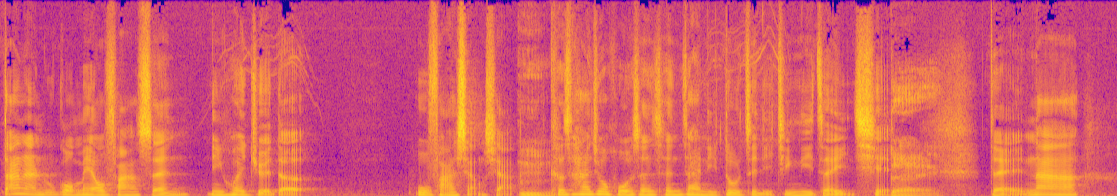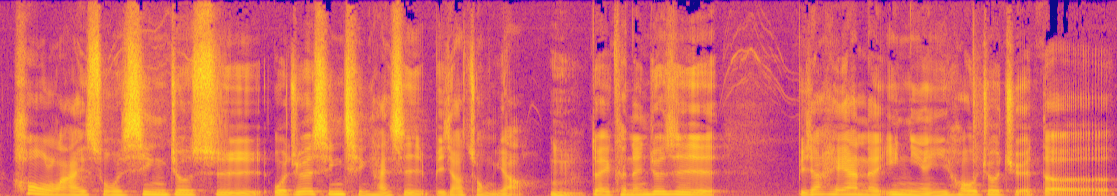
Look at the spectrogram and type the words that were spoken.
当然如果没有发生，你会觉得无法想象。嗯，可是他就活生生在你肚子里经历这一切。对对，那后来索性就是，我觉得心情还是比较重要。嗯，对，可能就是比较黑暗的一年以后，就觉得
